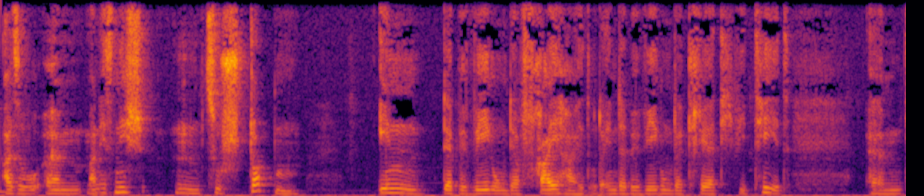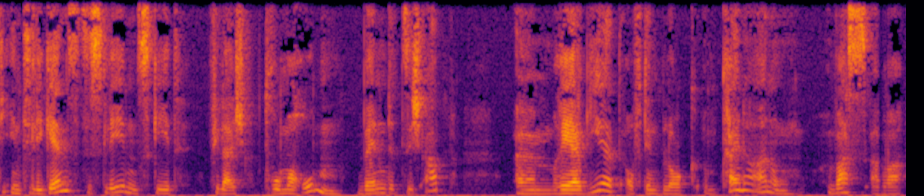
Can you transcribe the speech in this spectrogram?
Also ähm, man ist nicht mh, hm, zu stoppen in der Bewegung der Freiheit oder in der Bewegung der Kreativität. Ähm, die Intelligenz des Lebens geht vielleicht drumherum, wendet sich ab, ähm, reagiert auf den Block, keine Ahnung was, aber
